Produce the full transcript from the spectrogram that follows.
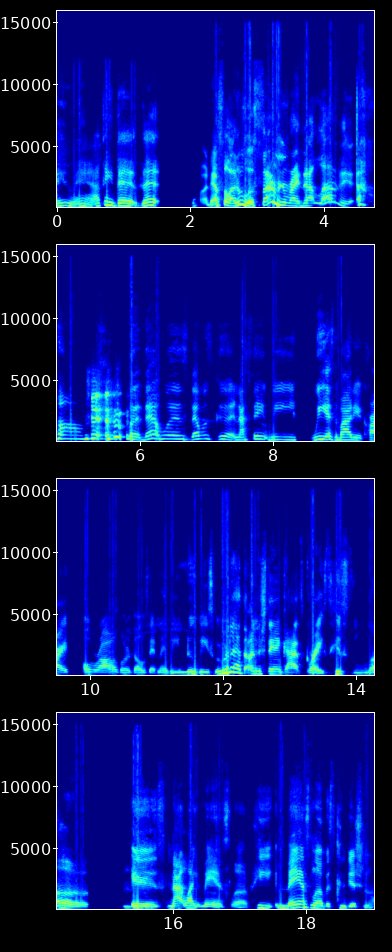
Amen. I think that that that's felt like it was a little sermon right there. I love it. Um, but that was that was good, and I think we we as the body of Christ overall, or those that may be newbies, we really have to understand God's grace. His love mm-hmm. is not like man's love. He man's love is conditional.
